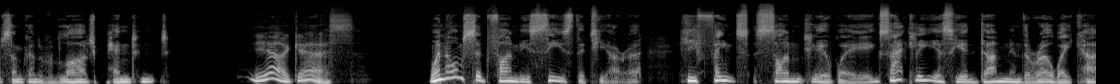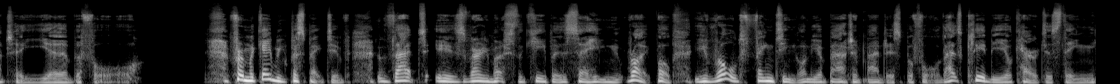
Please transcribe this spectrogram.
some kind of large pendant. Yeah, I guess. When Olmsted finally sees the tiara, he faints silently away, exactly as he had done in the railway cut a year before. From a gaming perspective, that is very much the keeper saying, right, well, you rolled fainting on your bout of madness before. That's clearly your character's thing.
